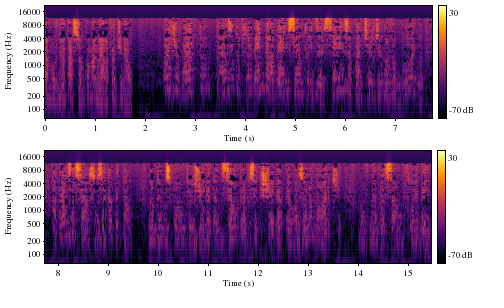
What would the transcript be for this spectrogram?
da movimentação com a Manuela Fantinel. Oi, Gilberto. Trânsito flui bem pela BR-116 a partir de Novo Hamburgo até os acessos à capital. Não temos pontos de retenção para você que chega pela Zona Norte. movimentação flui bem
